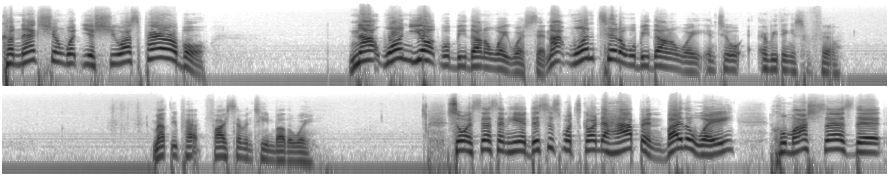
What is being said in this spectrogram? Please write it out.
connection with Yeshua's parable. Not one yoke will be done away with said. Not one tittle will be done away until everything is fulfilled. Matthew 5:17 by the way. So it says in here, this is what's going to happen. By the way, Humash says that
